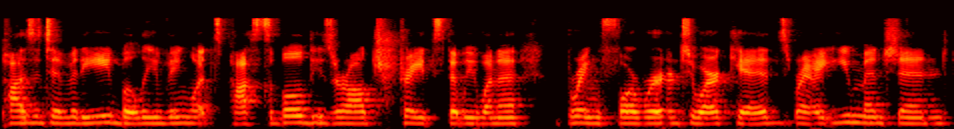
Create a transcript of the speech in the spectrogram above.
Positivity, believing what's possible. These are all traits that we want to bring forward to our kids, right? You mentioned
